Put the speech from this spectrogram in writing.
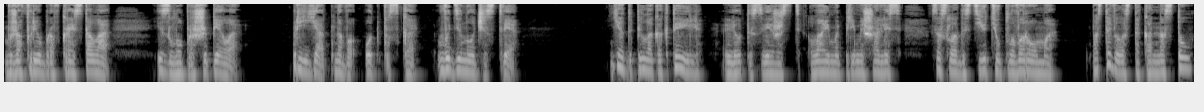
вжав ребра в край стола, и зло прошипела. «Приятного отпуска в одиночестве!» Я допила коктейль, лед и свежесть лайма перемешались со сладостью теплого рома. Поставила стакан на стол,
